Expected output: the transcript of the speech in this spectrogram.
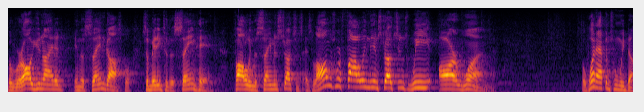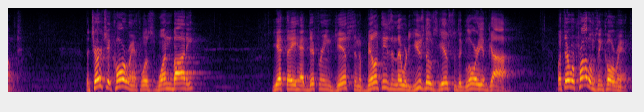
But we're all united in the same gospel, submitting to the same head, following the same instructions. As long as we're following the instructions, we are one. But what happens when we don't? The church at Corinth was one body, yet they had differing gifts and abilities, and they were to use those gifts to the glory of God. But there were problems in Corinth.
